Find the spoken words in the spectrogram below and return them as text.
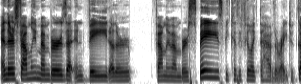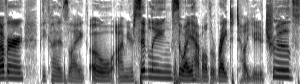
And there's family members that invade other family members' space because they feel like they have the right to govern, because, like, oh, I'm your sibling, so I have all the right to tell you your truths,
